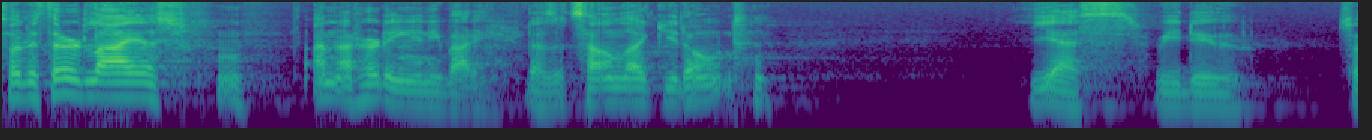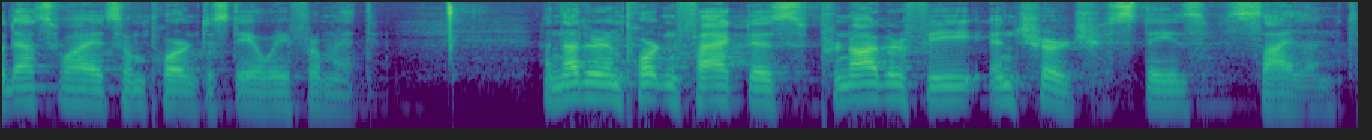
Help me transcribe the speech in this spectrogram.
So the third lie is hmm, I'm not hurting anybody. Does it sound like you don't? yes, we do. So that's why it's important to stay away from it. Another important fact is pornography in church stays silent.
